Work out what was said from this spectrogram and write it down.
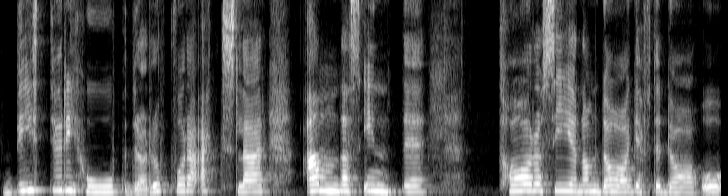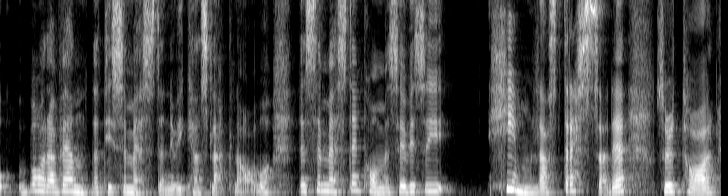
biter ihop, drar upp våra axlar, andas inte, tar oss igenom dag efter dag och bara väntar till semestern när vi kan slappna av. Och när semestern kommer så är vi så himla stressade så det tar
